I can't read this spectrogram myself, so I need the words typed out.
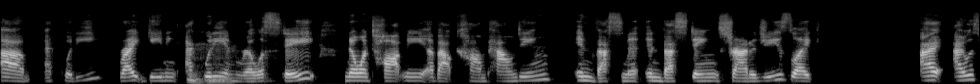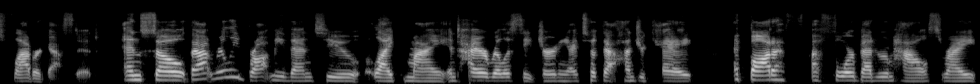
um, equity, right? Gaining equity mm-hmm. in real estate. No one taught me about compounding investment, investing strategies. Like, I, I was flabbergasted. And so that really brought me then to like my entire real estate journey. I took that 100K, I bought a, a four bedroom house, right?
